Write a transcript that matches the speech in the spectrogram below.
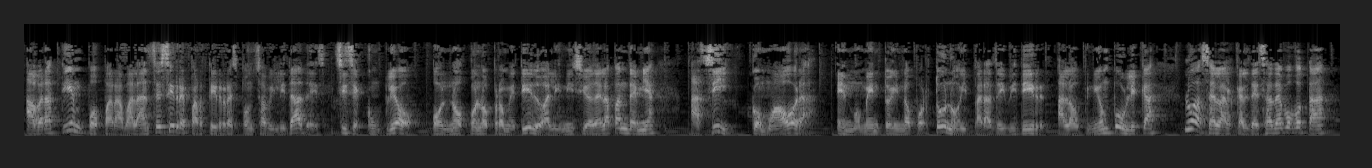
habrá tiempo para balances y repartir responsabilidades, si se cumplió o no con lo prometido al inicio de la pandemia, así como ahora, en momento inoportuno y para dividir a la opinión pública, lo hace la alcaldesa de Bogotá,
